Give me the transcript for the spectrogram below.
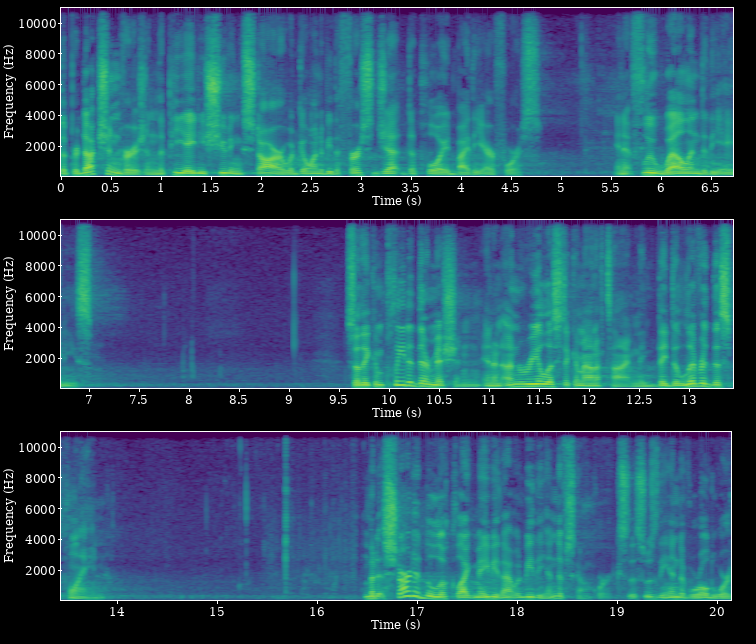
The production version, the P 80 Shooting Star, would go on to be the first jet deployed by the Air Force, and it flew well into the 80s. So they completed their mission in an unrealistic amount of time. They, they delivered this plane. But it started to look like maybe that would be the end of Skunk Works. This was the end of World War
